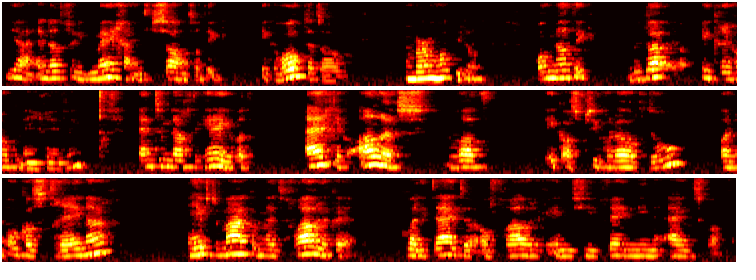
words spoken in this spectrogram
ja, en dat vind ik mega interessant, want ik, ik hoop dat ook. En waarom hoop je dat? Omdat ik bedacht, ik kreeg ook een ingeving. En toen dacht ik, hé, hey, wat eigenlijk alles wat ik als psycholoog doe, en ook als trainer, heeft te maken met vrouwelijke kwaliteiten of vrouwelijke energie, feminine eigenschappen.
